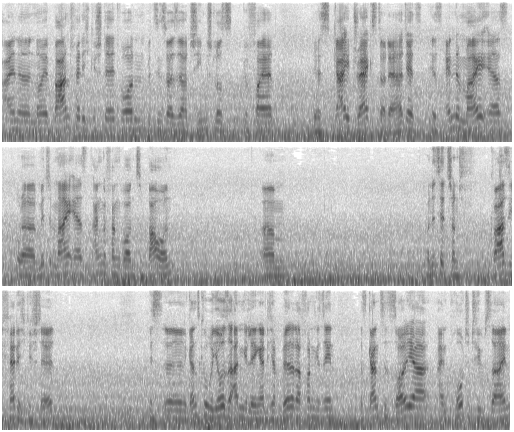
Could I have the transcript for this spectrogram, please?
eine neue Bahn fertiggestellt worden, beziehungsweise hat Schienenschluss gefeiert. Der Sky Dragster, der hat jetzt ist Ende Mai erst oder Mitte Mai erst angefangen worden zu bauen. Ähm, und ist jetzt schon quasi fertiggestellt. Ist äh, eine ganz kuriose Angelegenheit. Ich habe Bilder davon gesehen. Das Ganze soll ja ein Prototyp sein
